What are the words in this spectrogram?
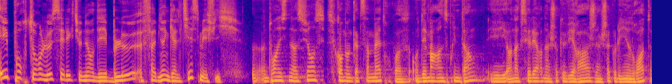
Et pourtant, le sélectionneur des Bleus, Fabien Galtier, se méfie. Un tournoi destination, c'est comme un 400 mètres. Quoi. On démarre en sprintant et on accélère dans chaque virage, dans chaque ligne droite.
